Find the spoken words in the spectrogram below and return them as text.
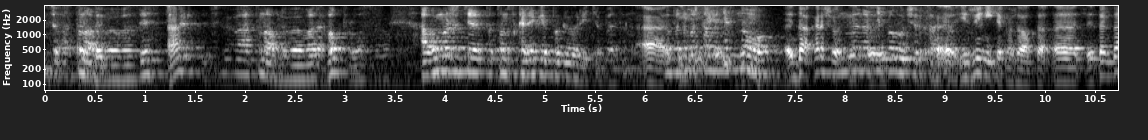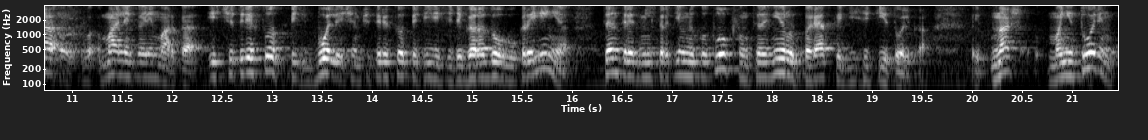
Все, останавливаю вас здесь. А? Теперь останавливаю вас. Вопрос. А вы можете потом с коллегой поговорить об этом. А, ну, потому и- что мы, ну, Да, хорошо. У нас не получится. Э, Извините, пожалуйста. Э, Тогда в- маленькая ремарка. Из 400, пи- более чем 450 городов в Украине центры административных услуг функционируют порядка 10 только. Наш мониторинг,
